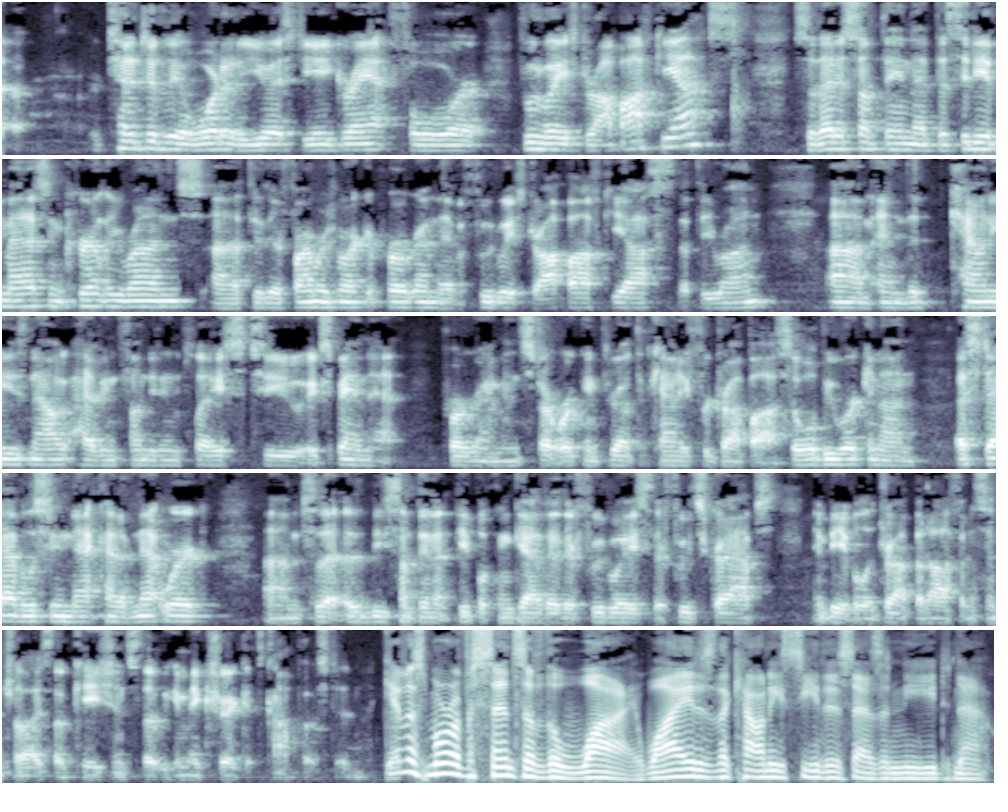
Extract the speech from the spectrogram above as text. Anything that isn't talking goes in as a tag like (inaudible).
tentatively awarded a USDA grant for food waste drop off kiosks. So that is something that the city of Madison currently runs uh, through their farmers market program. They have a food waste drop off kiosk that they run, um, and the county is now having funding in place to expand that program and start working throughout the county for drop off. So we'll be working on establishing that kind of network. Um, so that would be something that people can gather their food waste, their food scraps, and be able to drop it off in a centralized location so that we can make sure it gets composted. Give us more of a sense of the why. Why does the county see this as a need now?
